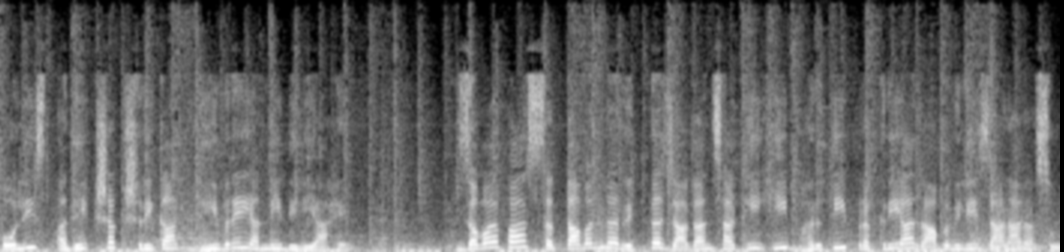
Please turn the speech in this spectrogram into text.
पोलीस अधीक्षक श्रीकांत धिवरे यांनी दिली आहे. जवळपास सत्तावन्न रिक्त जागांसाठी ही भरती प्रक्रिया राबविली जाणार असून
